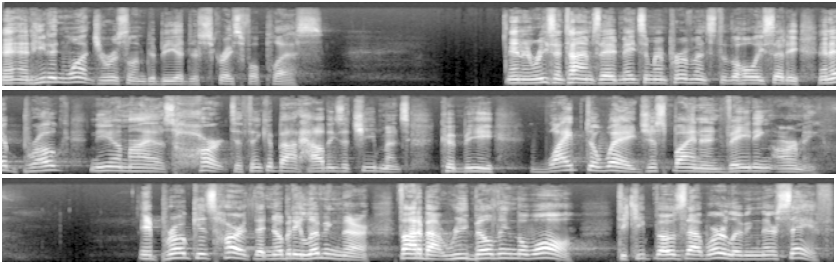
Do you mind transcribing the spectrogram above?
And, and he didn't want Jerusalem to be a disgraceful place. And in recent times, they had made some improvements to the holy city, and it broke Nehemiah's heart to think about how these achievements could be wiped away just by an invading army. It broke his heart that nobody living there thought about rebuilding the wall to keep those that were living there safe.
